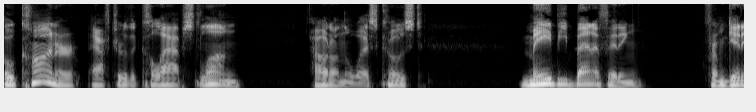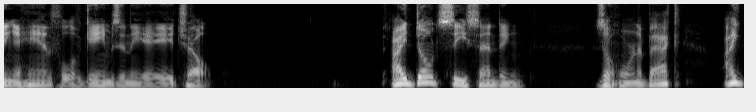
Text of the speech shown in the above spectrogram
O'Connor, after the collapsed lung out on the West Coast, may be benefiting from getting a handful of games in the AHL. I don't see sending Zohorna back. I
